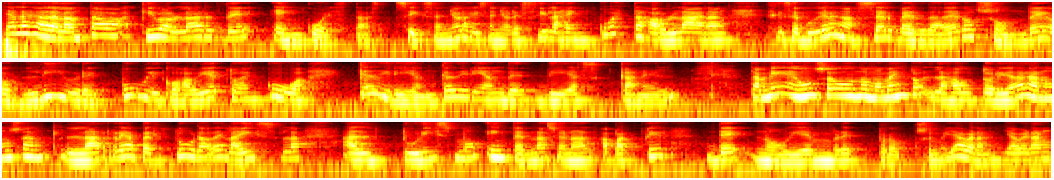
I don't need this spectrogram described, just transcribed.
Ya les adelantaba que iba a hablar de encuestas. Sí, señoras y señores, si las encuestas hablaran, si se pudieran hacer verdaderos sondeos libres, públicos, abiertos en Cuba, ¿qué dirían? ¿Qué dirían de Díaz Canel? También en un segundo momento las autoridades anuncian la reapertura de la isla al turismo internacional a partir de noviembre próximo. Ya verán, ya verán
